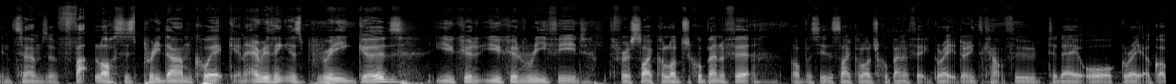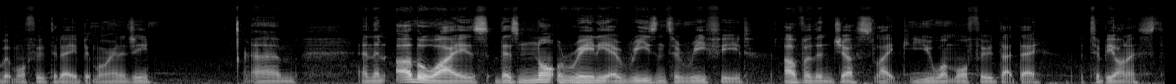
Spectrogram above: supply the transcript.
in terms of fat loss is pretty damn quick and everything is pretty good, you could you could refeed for a psychological benefit. Obviously, the psychological benefit, great, don't need to count food today, or great, I've got a bit more food today, a bit more energy. Um, and then otherwise, there's not really a reason to refeed other than just like you want more food that day, to be honest.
